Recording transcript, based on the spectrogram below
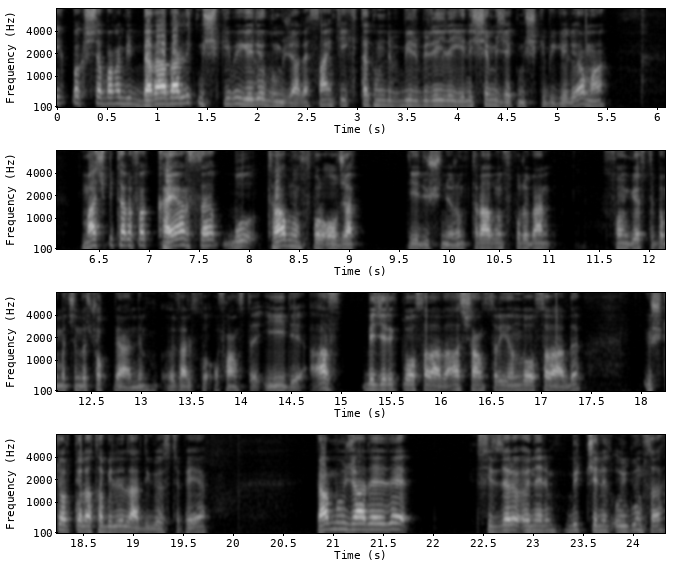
ilk bakışta bana bir beraberlikmiş gibi geliyor bu mücadele. Sanki iki takım da birbiriyle yenişemeyecekmiş gibi geliyor ama maç bir tarafa kayarsa bu Trabzonspor olacak diye düşünüyorum. Trabzonspor'u ben son Göztepe maçında çok beğendim. Özellikle ofansta iyiydi. Az becerikli olsalardı, az şansları yanında olsalardı 3-4 gol atabilirlerdi Göztepe'ye. Ben bu mücadelede sizlere önerim bütçeniz uygunsa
